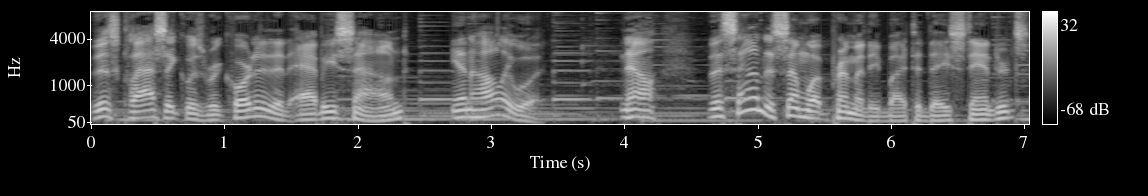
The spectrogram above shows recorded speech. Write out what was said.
This classic was recorded at Abbey Sound in Hollywood. Now, the sound is somewhat primitive by today's standards,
